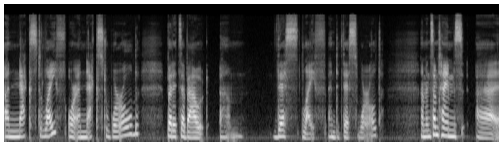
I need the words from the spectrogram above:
a next life or a next world, but it's about um, this life and this world. Um, and sometimes uh,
